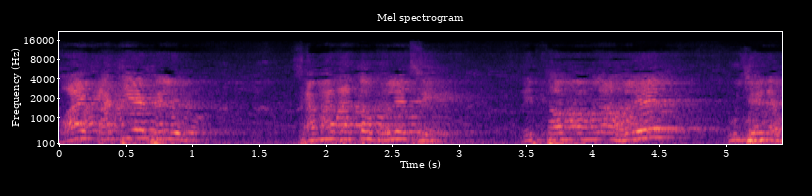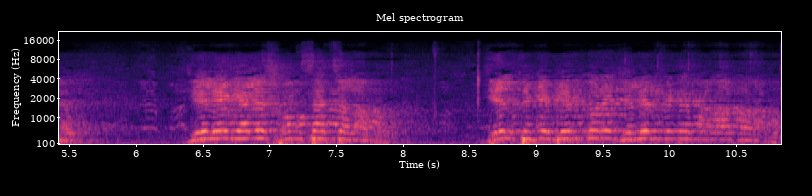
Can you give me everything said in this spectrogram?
ভয় কাটিয়ে ফেলুন। শ্যামাদা তো বলেছে, মিথ্যা মামলা হলে বুঝে নেব। জেলে গেলে সংসার চালাবো। জেল থেকে বের করে জেলের গেটে মালা পরাবো।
